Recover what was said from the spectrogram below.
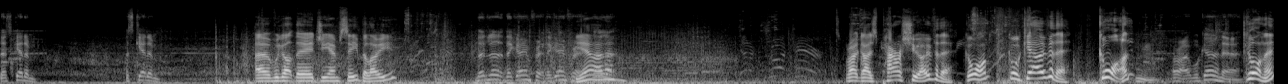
Let's get him. Let's get him. Uh, we got the GMC below you. Look, look, they're going for it. They're going for it. Yeah, I know. Right, guys, parachute over there. Go on. Go on, get over there. Go on. look. All right, we're going there. Go on, then.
